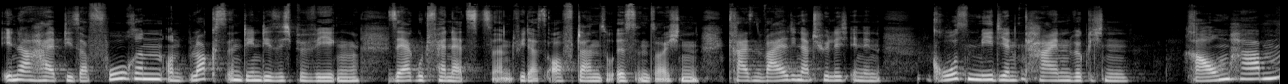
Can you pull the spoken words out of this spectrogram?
innerhalb dieser Foren und Blogs, in denen die sich bewegen, sehr gut vernetzt sind, wie das oft dann so ist in solchen Kreisen, weil die natürlich in den großen Medien keinen wirklichen Raum haben.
